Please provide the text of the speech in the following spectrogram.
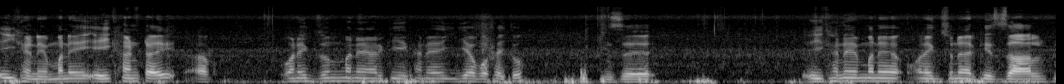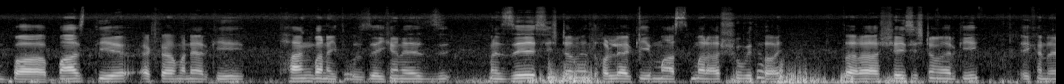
এইখানে মানে এইখানটায় অনেকজন মানে আর কি এখানে ইয়া বসাইতো যে এইখানে মানে অনেকজনে আর কি জাল বা মাছ দিয়ে একটা মানে আর কি থাং বানাইতো যে এইখানে মানে যে সিস্টেমে ধরলে আর কি মাছ মারার সুবিধা হয়। তারা সেই সিস্টেমে আর কি এখানে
